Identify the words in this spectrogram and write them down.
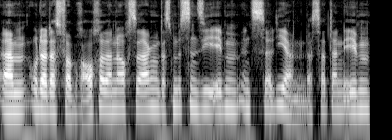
Ähm, oder dass Verbraucher dann auch sagen, das müssen sie eben installieren. Das hat dann eben,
